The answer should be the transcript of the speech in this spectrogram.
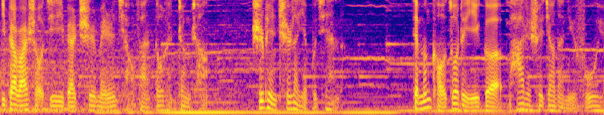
一边玩手机一边吃，没人抢饭都很正常。食品吃了也不见了。店门口坐着一个趴着睡觉的女服务员，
